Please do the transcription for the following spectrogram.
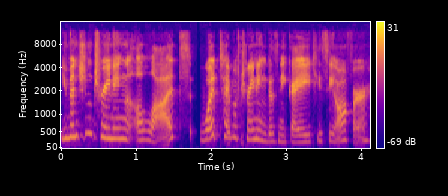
You mentioned training a lot. What type of training does NECA ATC offer?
